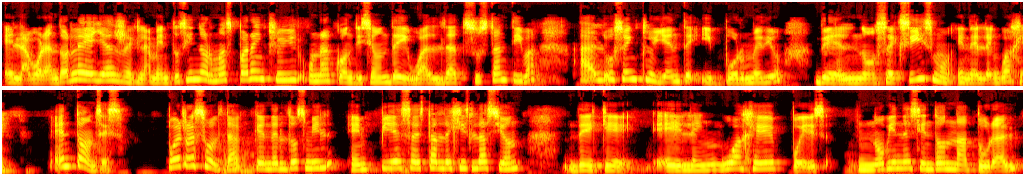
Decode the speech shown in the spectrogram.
elaborando leyes, reglamentos y normas para incluir una condición de igualdad sustantiva al uso incluyente y por medio del no sexismo en el lenguaje. Entonces, pues resulta que en el 2000 empieza esta legislación de que el lenguaje pues no viene siendo natural,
